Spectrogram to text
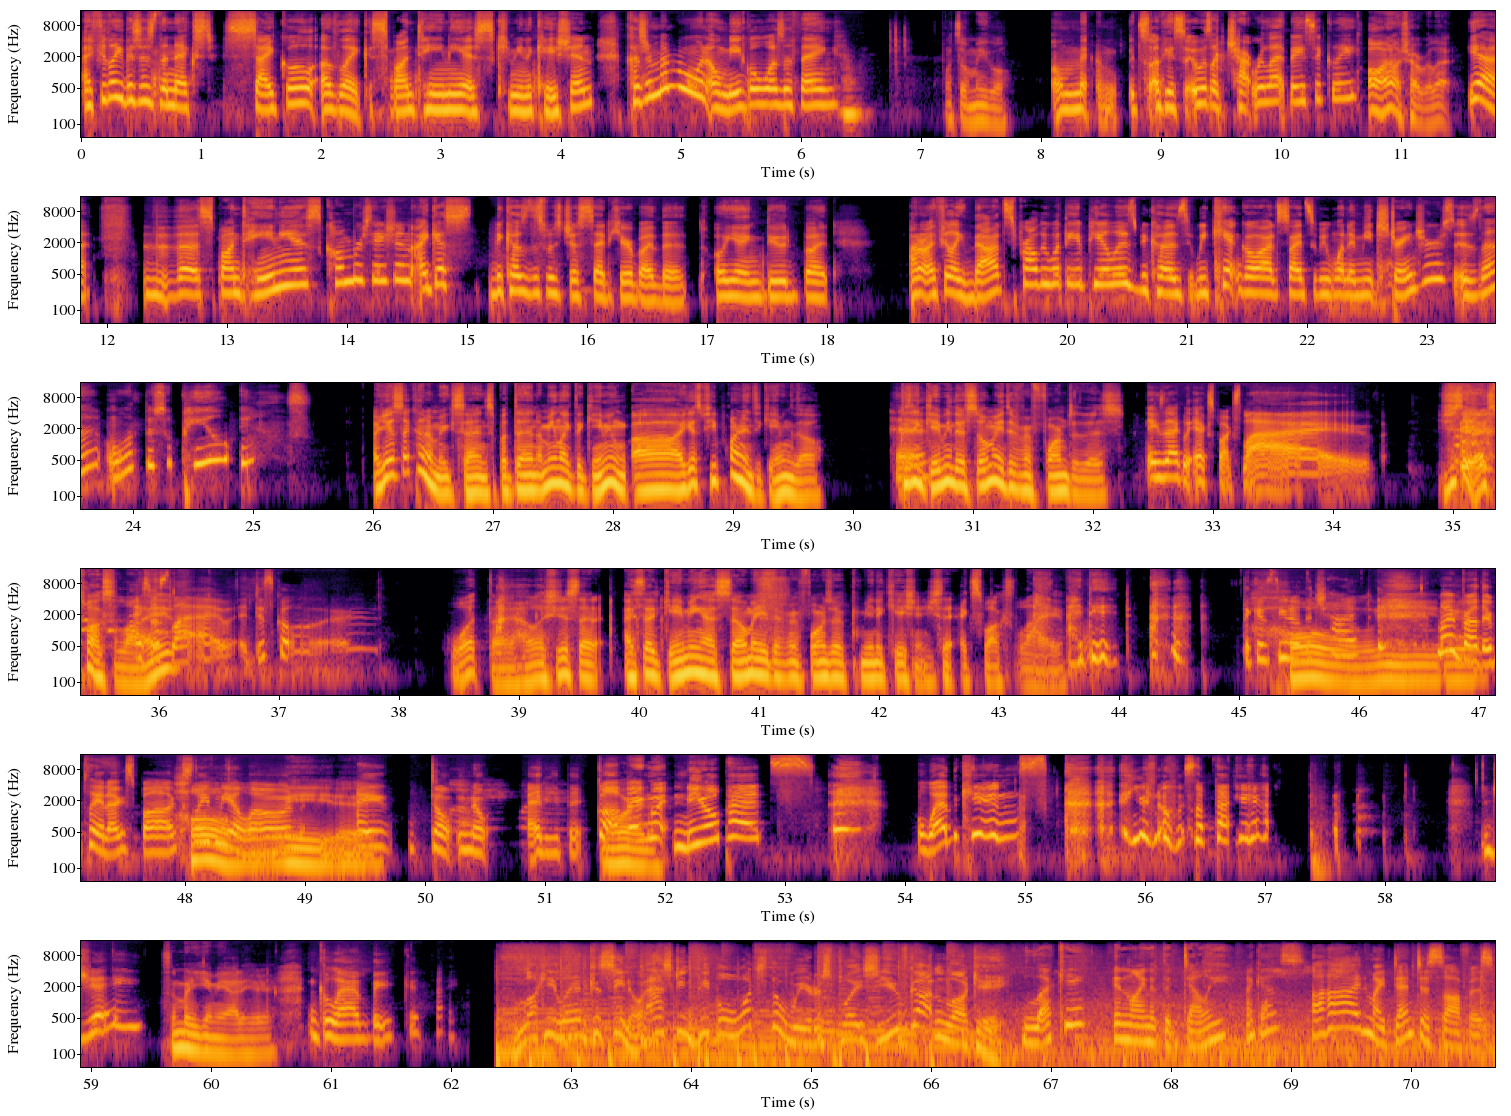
I feel like this is the next cycle of like spontaneous communication. Cause remember when Omegle was a thing? What's Omegle? Ome- it's okay, so it was like chat roulette basically. Oh, I know chat roulette. Yeah. The, the spontaneous conversation, I guess because this was just said here by the Owyang dude, but I don't I feel like that's probably what the appeal is because we can't go outside so we want to meet strangers. Is that what this appeal is? I guess that kind of makes sense. But then, I mean, like the gaming, uh, I guess people aren't into gaming though. Because in gaming, there's so many different forms of this. Exactly. Xbox Live. You just say Xbox Live? Xbox Live. Discord. What the hell? She just said, I said gaming has so many different forms of communication. She said Xbox Live. I did. the casino, the chat. Holy My brother played Xbox. Leave me alone. Dude. I don't know anything. Clubbing with Neopets, Webkinz. you know what's up that here. Jae, Somebody get me out of here. gladly. Goodbye. Lucky Land Casino asking people what's the weirdest place you've gotten lucky? Lucky? In line at the deli, I guess? Aha, in my dentist's office.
